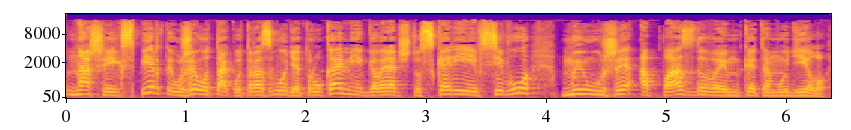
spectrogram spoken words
наши эксперты уже вот так вот разводят руками и говорят, что скорее всего мы уже опаздываем к этому делу.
